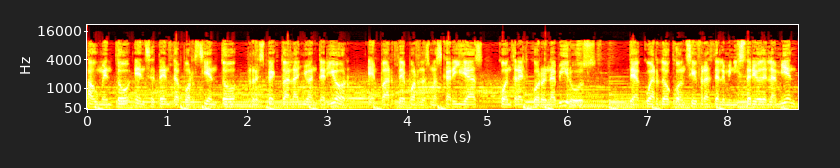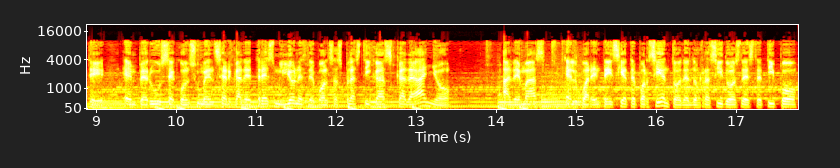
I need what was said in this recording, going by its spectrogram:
aumentó en 70% respecto al año anterior, en parte por las mascarillas contra el coronavirus. De acuerdo con cifras del Ministerio del Ambiente, en Perú se consumen cerca de 3 millones de bolsas plásticas cada año, Además, el 47% de los residuos de este tipo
